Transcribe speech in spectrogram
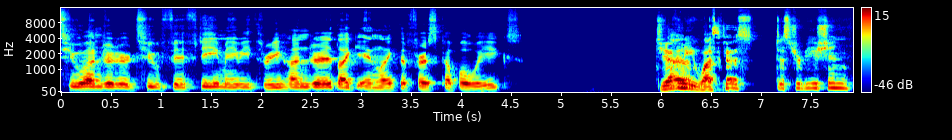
200 or 250, maybe 300, like in like the first couple weeks. Do you have any West Coast distribution?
